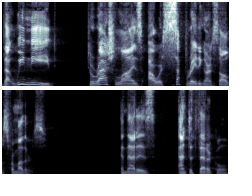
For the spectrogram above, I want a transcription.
that we need to rationalize our separating ourselves from others. And that is antithetical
